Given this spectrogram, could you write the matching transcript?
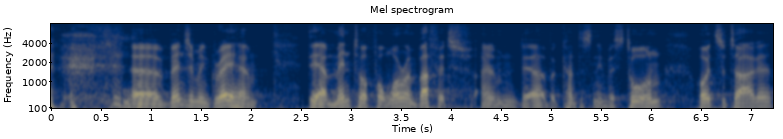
äh, Benjamin Graham, der Mentor von Warren Buffett, einem der bekanntesten Investoren heutzutage,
